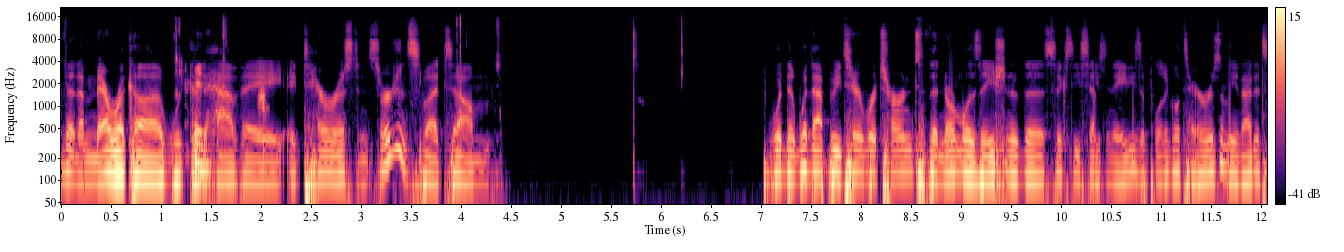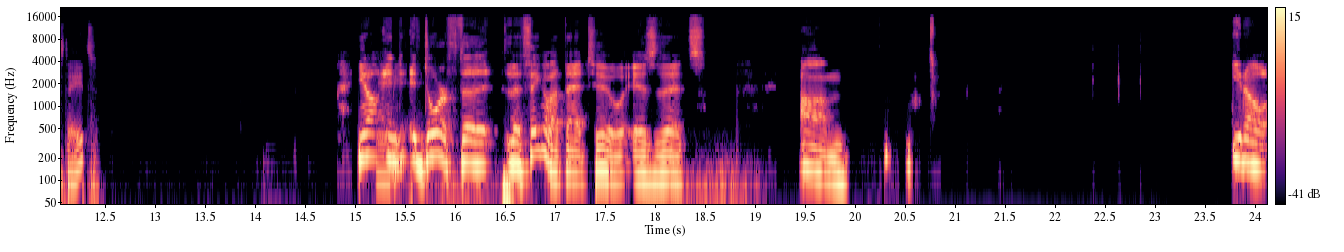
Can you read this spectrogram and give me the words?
that America would, could have a, a terrorist insurgency, but um, would that, would that be to return to the normalization of the 60s, 70s, and 80s of political terrorism in the United States? You know, and, and Dorf, the the thing about that too is that, um, you know,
